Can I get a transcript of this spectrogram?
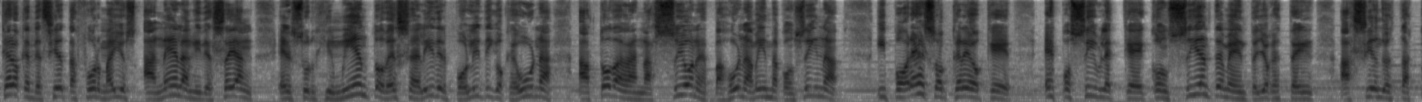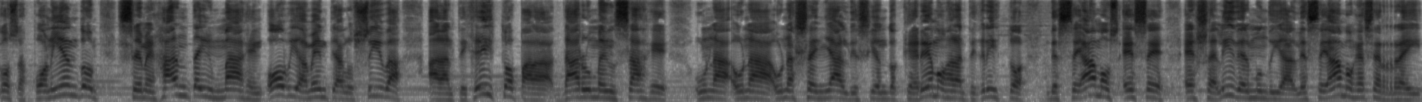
creo que de cierta forma ellos anhelan y desean el surgimiento de ese líder político que una a todas las naciones bajo una misma consigna. Y por eso creo que es posible que conscientemente ellos estén haciendo estas cosas, poniendo semejante imagen, obviamente alusiva al anticristo, para dar un mensaje, una, una, una señal diciendo queremos al anticristo, deseamos ese, ese líder mundial, deseamos ese rey.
